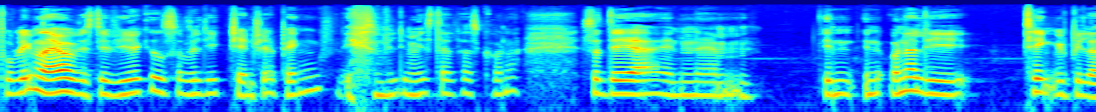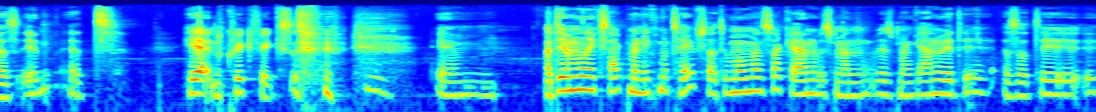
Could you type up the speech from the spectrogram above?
problemet er jo, at hvis det virkede, så ville de ikke tjene flere penge, fordi så ville de miste alle deres kunder. Så det er en, øhm, en, en underlig ting, vi bilder os ind, at her er en quick fix. mm. øhm, og dermed ikke sagt, at man ikke må tabe sig. Det må man så gerne, hvis man, hvis man gerne vil det. Altså det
